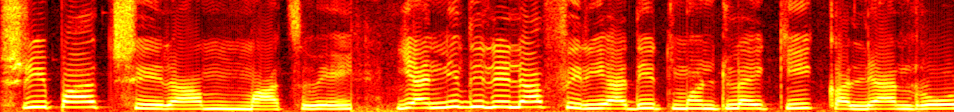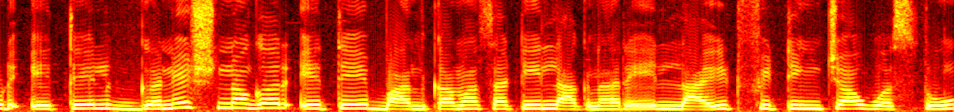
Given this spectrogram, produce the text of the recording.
श्रीपाद श्रीराम माचवे यांनी दिलेल्या फिर्यादीत म्हटलंय की कल्याण रोड येथील गणेशनगर येथे बांधकामासाठी लागणारे लाइट फिटिंगच्या वस्तू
